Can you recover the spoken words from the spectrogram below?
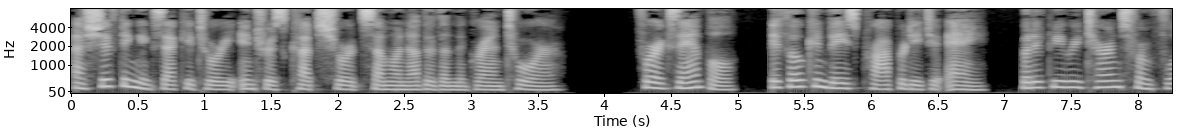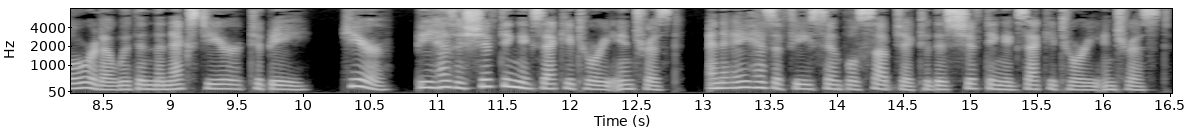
A shifting executory interest cuts short someone other than the grantor. For example, if O conveys property to A, but if B returns from Florida within the next year to B, here, B has a shifting executory interest, and A has a fee simple subject to this shifting executory interest.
